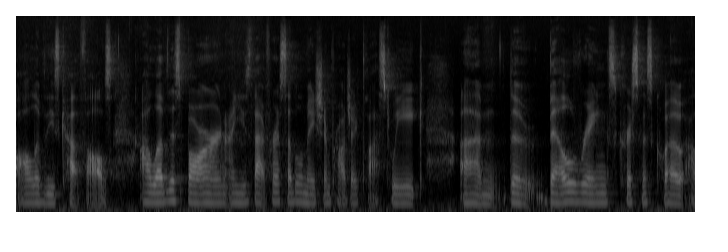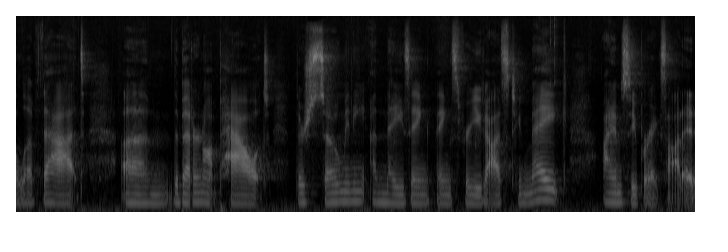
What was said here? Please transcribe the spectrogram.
all of these cut files. I love this barn. I used that for a sublimation project last week. Um, the bell rings Christmas quote, I love that. Um, the better not pout. There's so many amazing things for you guys to make. I am super excited.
